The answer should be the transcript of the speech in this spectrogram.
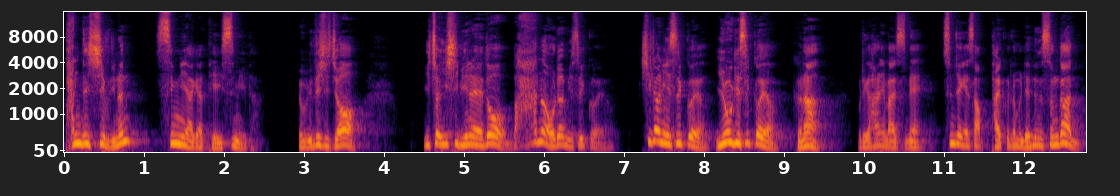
반드시 우리는 승리하게 되어 있습니다. 여러분 믿으시죠? 2022년에도 많은 어려움이 있을 거예요. 시련이 있을 거예요. 유혹이 있을 거예요. 그러나 우리가 하나님 말씀에 순종해서 발걸음을 내딛는 순간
